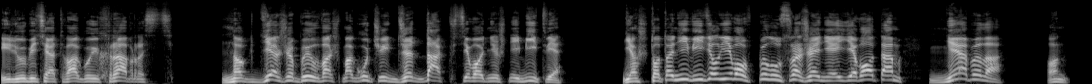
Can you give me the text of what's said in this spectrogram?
и любите отвагу и храбрость. Но где же был ваш могучий джедак в сегодняшней битве? Я что-то не видел его в пылу сражения, его там не было. Он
